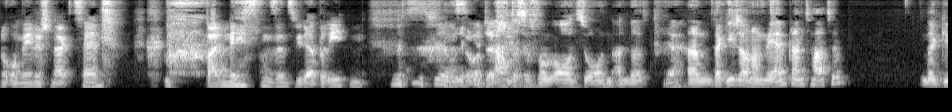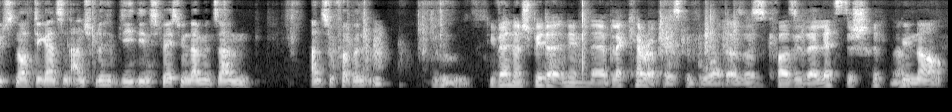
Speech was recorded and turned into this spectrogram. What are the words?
einen rumänischen Akzent. Beim nächsten sind's wieder Briten. Das ist Das ist ach, das ist vom Orden zu Orden anders. Ja. Ähm, da gibt's auch noch mehr Implantate. Und dann gibt's noch die ganzen Anschlüsse, die den Space Marine dann mit seinem Anzug verbinden. Die werden dann später in den äh, Black Carapace gebohrt. Also das ist quasi der letzte Schritt. Ne? Genau.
